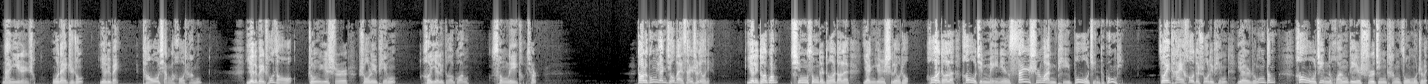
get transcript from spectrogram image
难以忍受。无奈之中，耶律倍逃向了后堂。耶律倍出走。终于使束律平和耶律德光松了一口气儿。到了公元九百三十六年，耶律德光轻松的得到了燕云十六州，获得了后晋每年三十万匹布锦的贡品。作为太后的舒律平也荣登后晋皇帝石敬瑭祖母之位。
